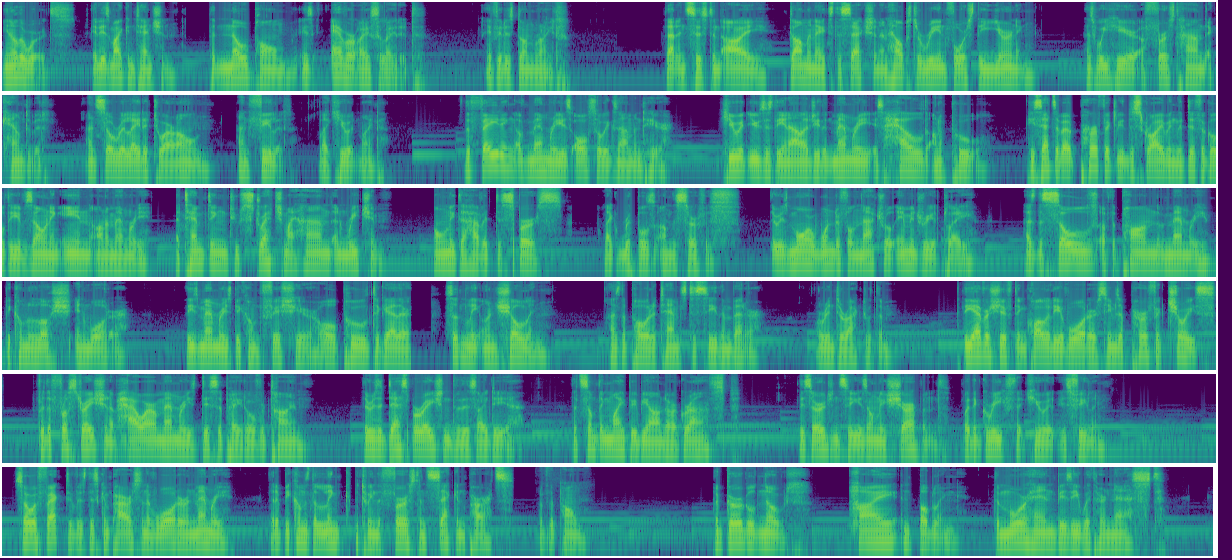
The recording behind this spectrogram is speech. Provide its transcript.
In other words, it is my contention that no poem is ever isolated if it is done right. That insistent I dominates the section and helps to reinforce the yearning as we hear a first hand account of it, and so relate it to our own and feel it like Hewitt might. The fading of memory is also examined here. Hewitt uses the analogy that memory is held on a pool. He sets about perfectly describing the difficulty of zoning in on a memory, attempting to stretch my hand and reach him, only to have it disperse like ripples on the surface. There is more wonderful natural imagery at play, as the souls of the pond of memory become lush in water. These memories become fish here, all pooled together suddenly unshoaling as the poet attempts to see them better or interact with them. The ever shifting quality of water seems a perfect choice for the frustration of how our memories dissipate over time. There is a desperation to this idea that something might be beyond our grasp. This urgency is only sharpened by the grief that Hewitt is feeling. So effective is this comparison of water and memory that it becomes the link between the first and second parts of the poem. A gurgled note, high and bubbling, the moorhen busy with her nest,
